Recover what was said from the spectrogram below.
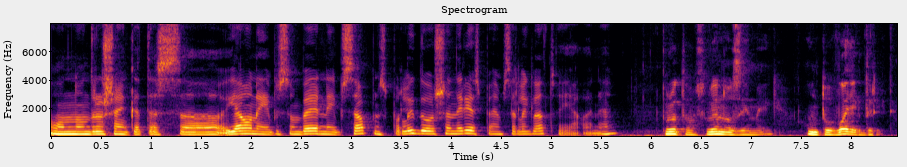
Un, un droši vien, ka tas jaunības un bērnības sapnis par lidošanu ir iespējams arī Latvijā, vai ne? Protams, viennozīmīgi. Un to vajag darīt.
